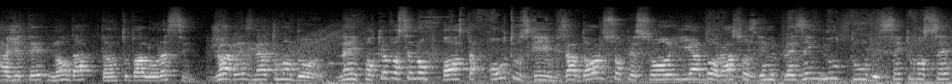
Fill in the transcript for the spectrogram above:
a GT não dá tanto valor assim. Juarez Neto mandou, Nem, por que você não posta outros games? Adoro sua pessoa e adorar suas gameplays em YouTube, sei que você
